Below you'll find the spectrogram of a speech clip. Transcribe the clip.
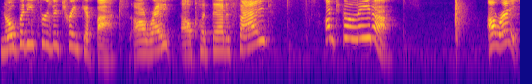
Nobody for the trinket box. All right, I'll put that aside until later. All right.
